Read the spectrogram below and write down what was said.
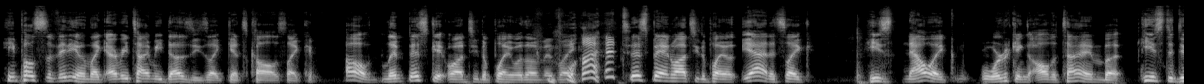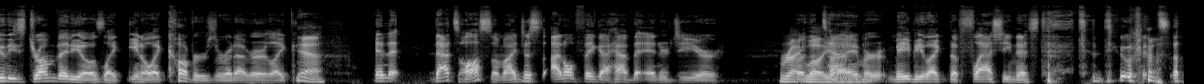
He posts a video and like every time he does, he's like gets calls like, oh, Limp Bizkit wants you to play with them, and like what? this band wants you to play with. Yeah, and it's like he's now like working all the time, but he used to do these drum videos, like you know, like covers or whatever. Like, Yeah. and that, that's awesome. I just I don't think I have the energy or Right. or the well, time yeah. or maybe like the flashiness to, to do it. So.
